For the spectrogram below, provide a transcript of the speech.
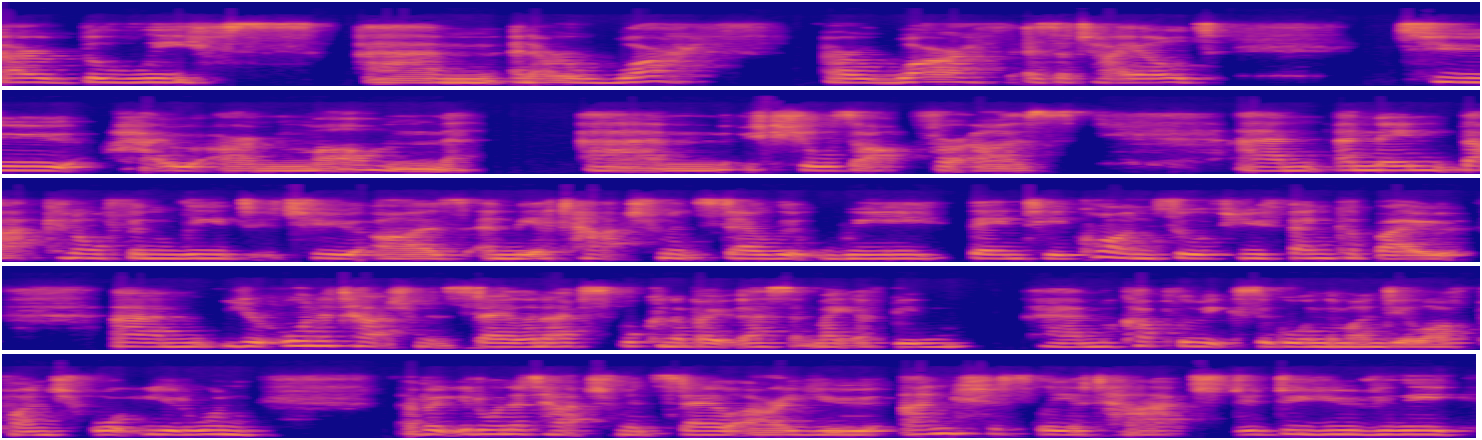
our beliefs um, and our worth, our worth as a child to how our mum um, shows up for us. Um, and then that can often lead to us and the attachment style that we then take on. So if you think about um, your own attachment style, and I've spoken about this, it might have been um, a couple of weeks ago in the Monday Love Punch, what your own about your own attachment style. Are you anxiously attached? Do you really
